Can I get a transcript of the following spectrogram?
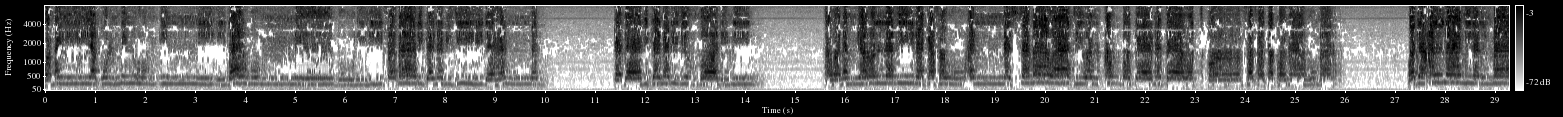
ومن يقل منهم إني إله من دونه فذلك نجزيه جهنم. كذلك نجزي الظالمين. أولم ير الذين كفروا أن السماوات والأرض كانتا رتقا ففتقناهما وجعلنا من الماء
